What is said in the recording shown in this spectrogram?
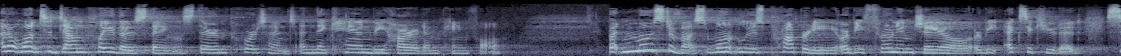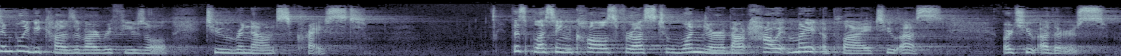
I don't want to downplay those things. They're important and they can be hard and painful. But most of us won't lose property or be thrown in jail or be executed simply because of our refusal to renounce Christ. This blessing calls for us to wonder about how it might apply to us or to others.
